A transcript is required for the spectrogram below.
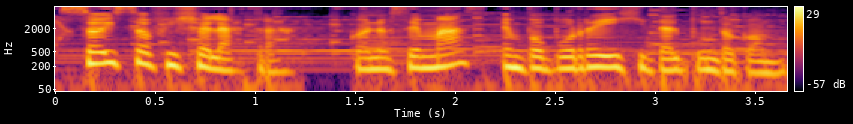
Soy Sofía Yolastra. Conoce más en popurridigital.com.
